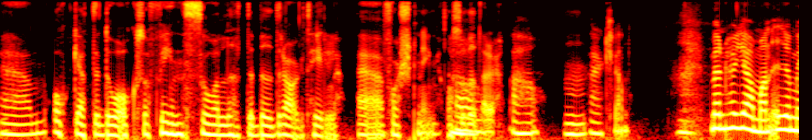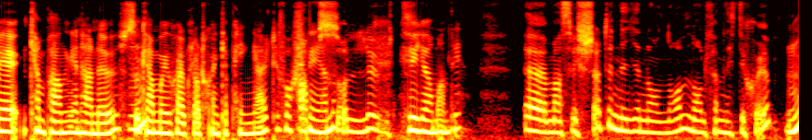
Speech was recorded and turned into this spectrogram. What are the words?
Ehm, och att det då också finns så lite bidrag till eh, forskning och så Ja. vidare. Aha, Mm. verkligen. Mm. Men hur gör man? I och med kampanjen här nu så Mm. kan man ju självklart skänka pengar till forskningen. Absolut. Hur gör man det? Eh, Man swishar till 900 0597. Mm.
